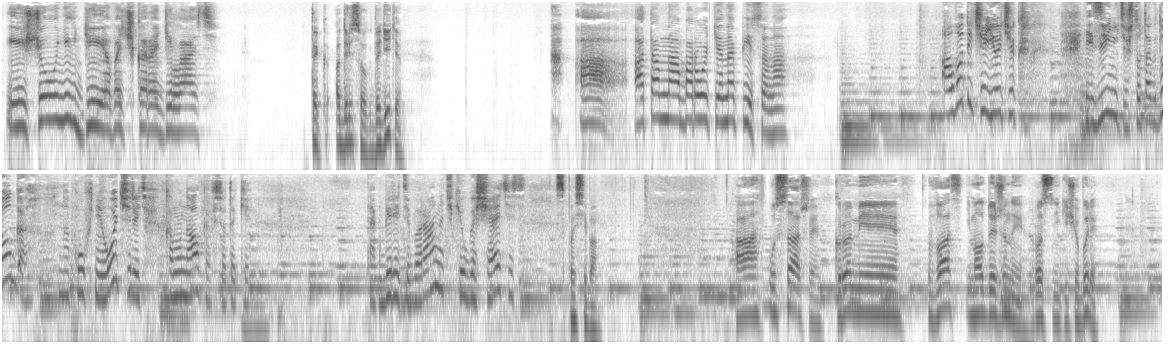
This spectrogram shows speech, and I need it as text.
И еще у них девочка родилась. Так адресок дадите? А, а там на обороте написано. А вот и чаечек. Извините, что так долго. На кухне очередь, коммуналка все-таки. Берите бараночки, угощайтесь. Спасибо. А у Саши, кроме вас и молодой жены, родственники еще были?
